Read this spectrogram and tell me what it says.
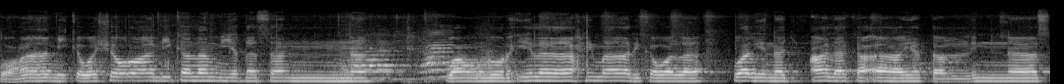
طعامك وشرابك لم يتسنى وانظر إلى حمارك ولا ولنجعلك آية للناس.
